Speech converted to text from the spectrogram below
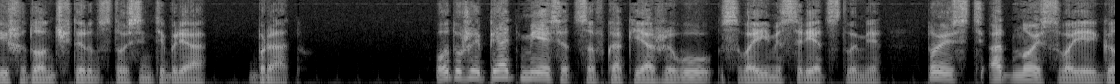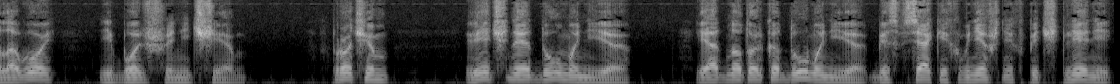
пишет он 14 сентября брату. Вот уже пять месяцев, как я живу своими средствами, то есть одной своей головой и больше ничем. Впрочем, вечное думание и одно только думание, без всяких внешних впечатлений,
